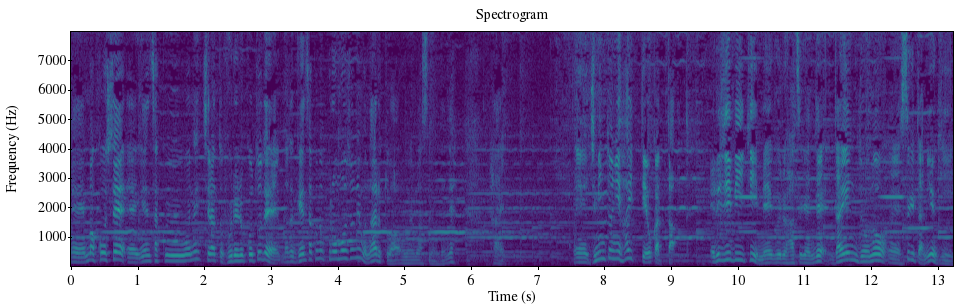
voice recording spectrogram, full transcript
えーまあ、こうして、えー、原作をねちらっと触れることでまた原作のプロモーションにもなるとは思いますのでね、はい。えー、自民党に入ってよかった LGBT 巡る発言で大炎上の、えー、杉田水脈議員、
